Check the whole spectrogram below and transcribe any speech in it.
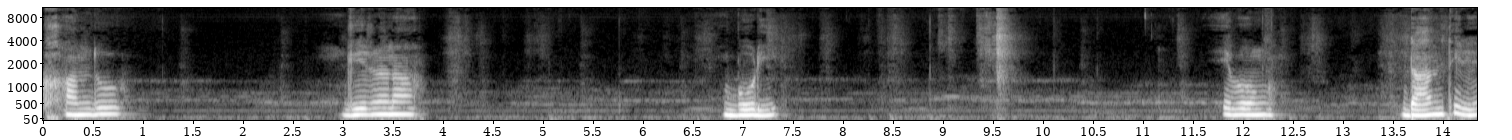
খান্দু গিরনা বড়ি এবং ডান তীরে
